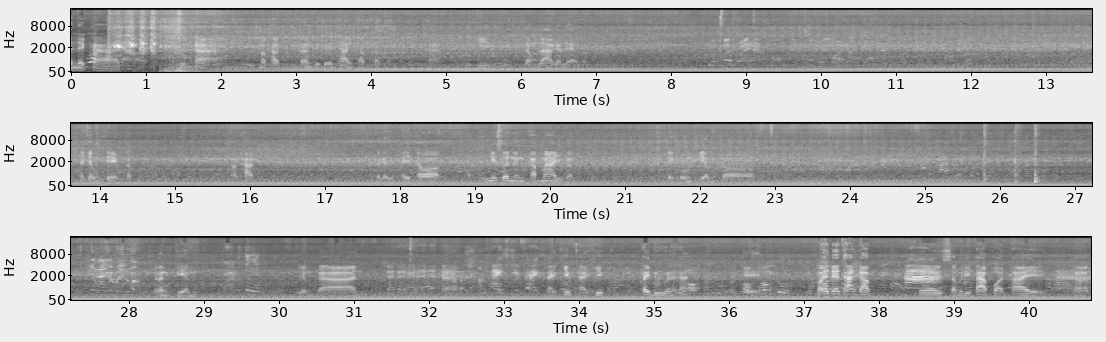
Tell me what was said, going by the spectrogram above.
บรรยากาศลูกค้ามาพักกำลังจะเดินทางครับครับเมื่อกี้ลำล่ากันแล้วครับมาจากกรุงเทพครับมาพักแล้วก็ไปต่อมีส่วนหนึ่งกลับมาอยู่ครับไปคงเทียมต่อำลังเตรียมเตรียมการอ่าถ่ายคลิปถ่ายถ่ายคลิปถ่ายคลิปค่อยดูนะครับโอเคขอให้เดินทางกลับโดยสวัสดิภาพปลอดภัยครับ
